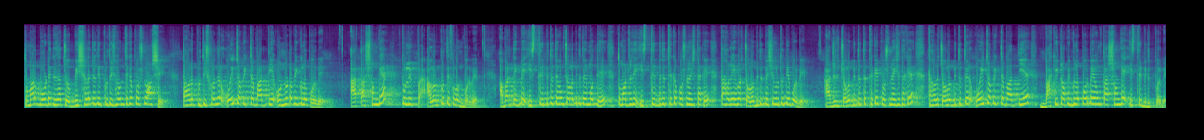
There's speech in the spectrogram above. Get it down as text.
তোমার বোর্ডে দু হাজার চব্বিশ সালে যদি প্রতিসরণ থেকে প্রশ্ন আসে, তাহলে প্রতিসরণের ওই টপিকটা বাদ দিয়ে অন্য টপিকগুলো পড়বে। আর তার সঙ্গে আলোর প্রতিফলন পড়বে। আবার দেখবে স্থির বিদ্যুৎ এবং চলবিদ্যুতের মধ্যে তোমার যদি স্থির বিদ্যুৎ থেকে প্রশ্ন এসে থাকে, তাহলে এবার চলবিদ্যুৎ বেশি গুরুত্ব দিয়ে পড়বে। আর যদি চলবিদ্যুতের থেকেই প্রশ্ন এসে থাকে, তাহলে চলবিদ্যুতের ওই টপিকটা বাদ দিয়ে বাকি টপিকগুলো পড়বে এবং তার সঙ্গে স্থির বিদ্যুৎ পড়বে।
